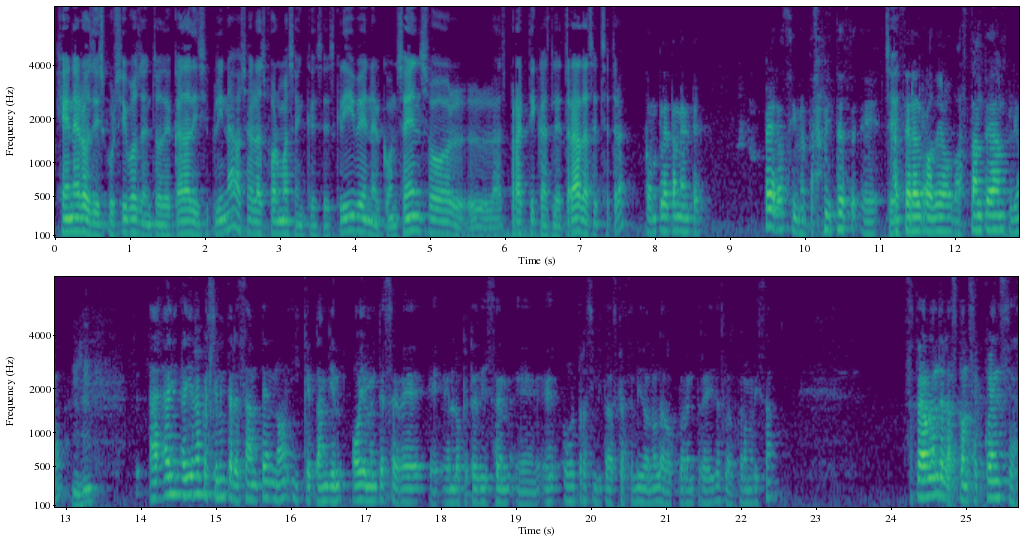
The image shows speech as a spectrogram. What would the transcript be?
géneros discursivos dentro de cada disciplina, o sea, las formas en que se escriben, el consenso, las prácticas letradas, etcétera. Completamente. Pero si me permites eh, hacer el rodeo bastante amplio, hay, hay, una cuestión interesante, ¿no? Y que también obviamente se ve eh, en lo que te dicen eh, otras invitadas que has tenido, ¿no? La doctora entre ellas, la doctora Marisa. Se te hablan de las consecuencias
